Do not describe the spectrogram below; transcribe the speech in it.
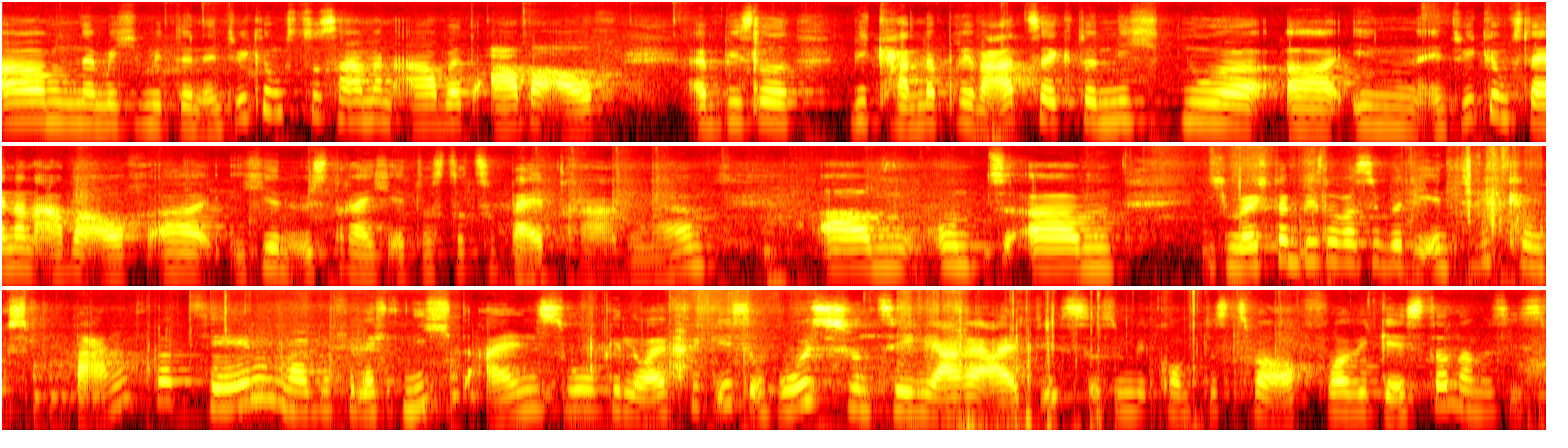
ähm, nämlich mit den Entwicklungszusammenarbeit, aber auch ein bisschen, wie kann der Privatsektor nicht nur äh, in Entwicklungsländern, aber auch äh, hier in Österreich etwas dazu beitragen. Ja. Ähm, und ich möchte ein bisschen was über die Entwicklungsbank erzählen, weil die vielleicht nicht allen so geläufig ist, obwohl es schon zehn Jahre alt ist. Also mir kommt das zwar auch vor wie gestern, aber es ist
